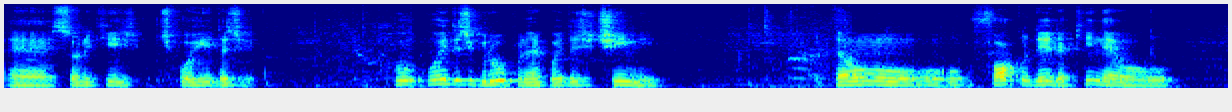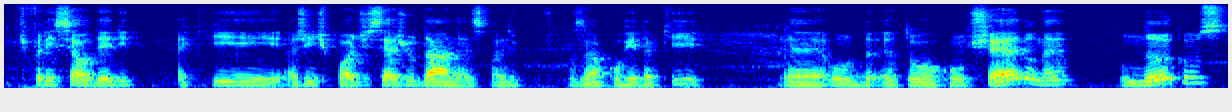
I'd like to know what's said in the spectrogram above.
É Sonic de corrida de... Corrida de grupo, né? Corrida de time. Então, o, o foco dele aqui, né? O diferencial dele é que a gente pode se ajudar, né? Você pode fazer uma corrida aqui, é, o, eu tô com o Shadow, né? O Knuckles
